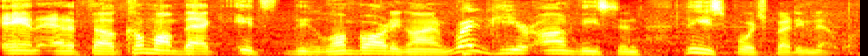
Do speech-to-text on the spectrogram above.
and NFL. Come on back. It's the Lombardi line right here on VSiN, the Sports Betting Network.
